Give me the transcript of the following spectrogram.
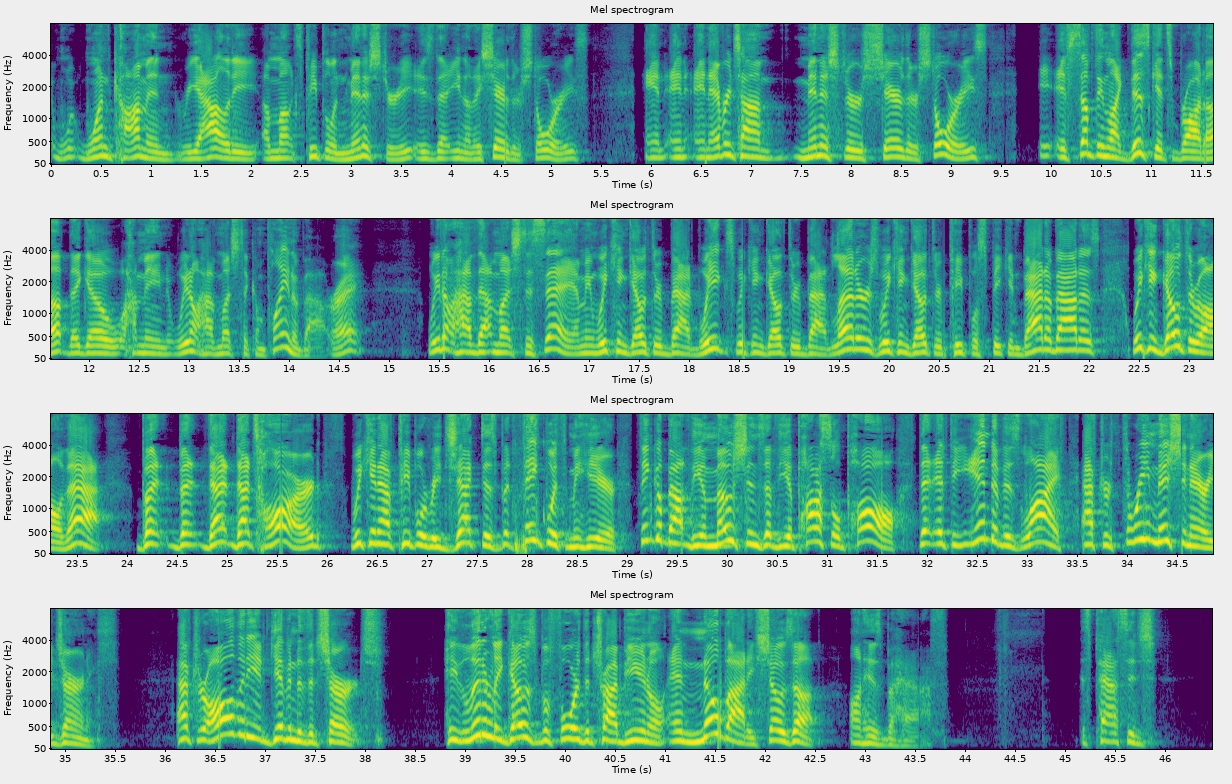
one common reality amongst people in ministry is that you know they share their stories and and and every time ministers share their stories if something like this gets brought up, they go, I mean, we don't have much to complain about, right? We don't have that much to say. I mean, we can go through bad weeks, we can go through bad letters, we can go through people speaking bad about us, we can go through all of that. But but that that's hard. We can have people reject us, but think with me here. Think about the emotions of the apostle Paul that at the end of his life, after three missionary journeys, after all that he had given to the church, he literally goes before the tribunal and nobody shows up on his behalf. This passage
